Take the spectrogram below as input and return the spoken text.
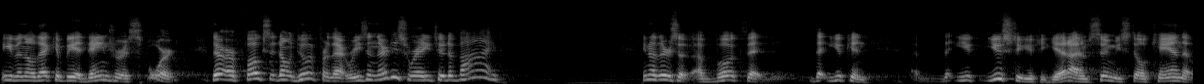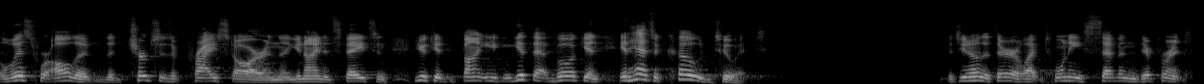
even though that can be a dangerous sport. There are folks that don't do it for that reason, they're just ready to divide. You know, there's a, a book that, that you can that you used to you could get, I assume you still can, that lists where all the, the churches of Christ are in the United States, and you could find you can get that book and it has a code to it. Did you know that there are like 27 different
